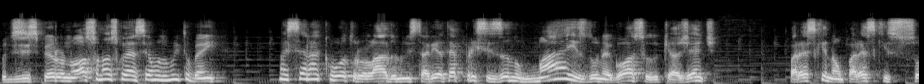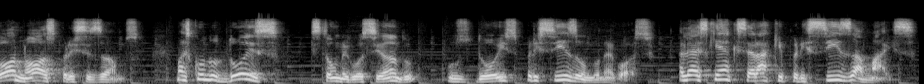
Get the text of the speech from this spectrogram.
O desespero nosso nós conhecemos muito bem. Mas será que o outro lado não estaria até precisando mais do negócio do que a gente? Parece que não, parece que só nós precisamos. Mas quando dois estão negociando, os dois precisam do negócio. Aliás, quem é que será que precisa mais?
